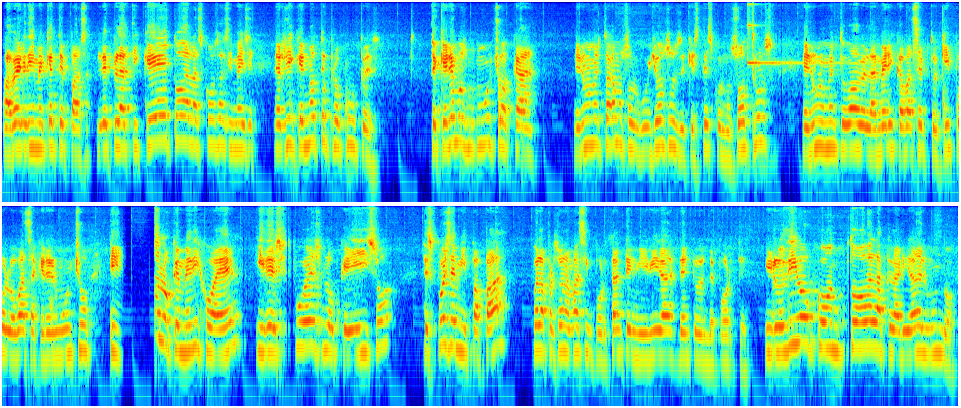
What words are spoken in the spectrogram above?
A ver, dime, ¿qué te pasa? Le platiqué todas las cosas y me dice, Enrique, no te preocupes, te queremos mucho acá. En un momento estamos orgullosos de que estés con nosotros. En un momento dado, el América va a ser tu equipo, lo vas a querer mucho. Y todo lo que me dijo a él y después lo que hizo, después de mi papá, fue la persona más importante en mi vida dentro del deporte. Y lo digo con toda la claridad del mundo.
